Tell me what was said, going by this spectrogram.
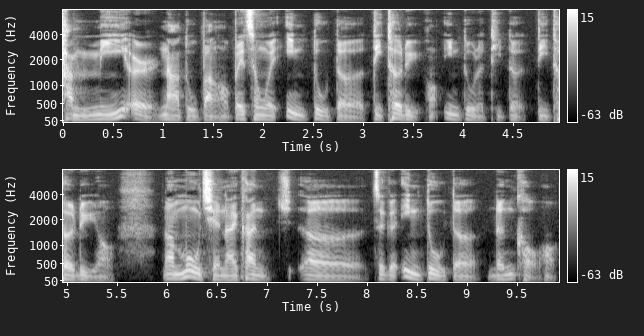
坦米尔纳都邦哦，被称为印度的底特律哦，印度的底特底特律哦。那目前来看，呃，这个印度的人口哈，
